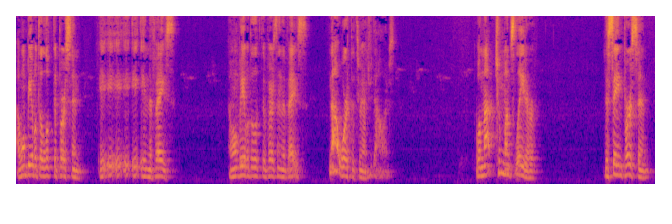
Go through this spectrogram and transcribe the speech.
I won't be able to look the person in the face. I won't be able to look the person in the face. Not worth the $300. Well, not two months later, the same person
